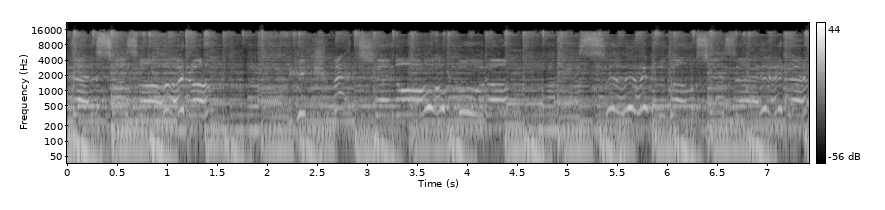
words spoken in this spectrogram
keder sazaram Hikmetsen okuram Sırdan sezerem.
